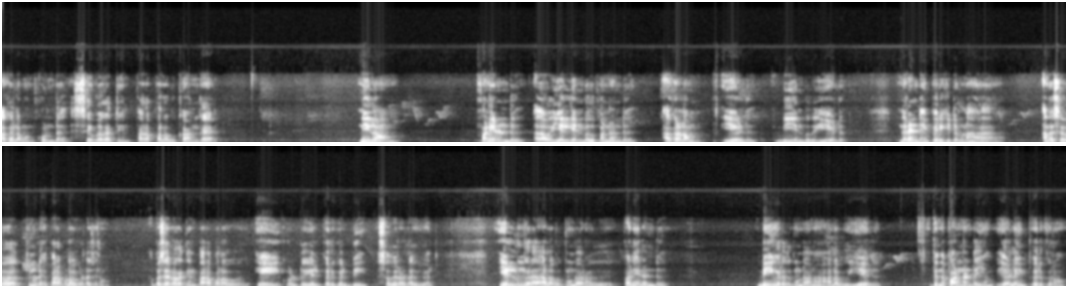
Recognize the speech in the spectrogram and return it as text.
அகலமும் கொண்ட செவ்வகத்தின் பரப்பளவு காண்க. நீளம் பன்னிரெண்டு அதாவது எல் என்பது பன்னெண்டு அகலம் ஏழு பி என்பது ஏழு. இந்த ரெண்டையும் பெருக்கிட்டோம்னா அந்த செவ்வகத்தினுடைய பரப்பளவு கிடச்சிரும். அப்போ செவ்வகத்தின் பரப்பளவு ஏ ஈக்குவல் டு எல் பெருக்கல் பி சதுர அலகுகள். எல்லுங்கிற அளவுக்கு உண்டானது பன்னிரெண்டு பிங்கிறதுக்கு உண்டான அளவு ஏழு. இப்போ இந்த பன்னெண்டையும் ஏழையும் பெருக்கிறோம்.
